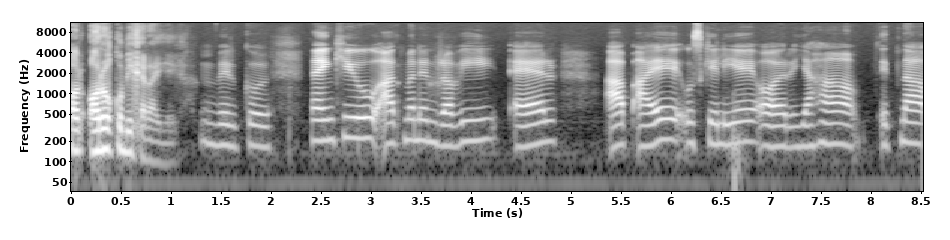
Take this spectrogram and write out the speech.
और औरों को भी कराइएगा। बिल्कुल। थैंक यू आत्मन इन रवि एयर आप आए उसके लिए और यहाँ इतना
